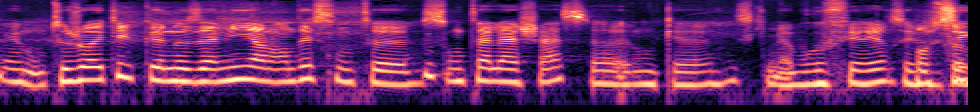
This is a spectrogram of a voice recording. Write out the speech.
Mais- bon, toujours est-il que nos amis irlandais sont, euh, sont à la chasse. euh, donc, euh, ce qui m'a beaucoup fait rire, c'est que je sais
